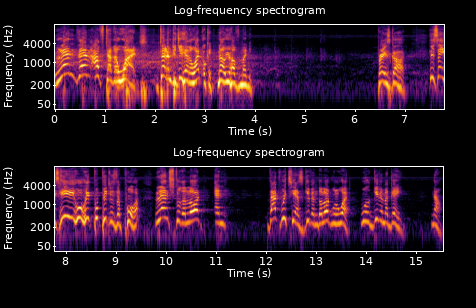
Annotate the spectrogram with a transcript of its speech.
Lend them after the word. Tell them, did you hear the word? Okay, now you have money. Praise God. He says, He who he pities the poor lends to the Lord, and that which he has given, the Lord will what? Will give him again. Now,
